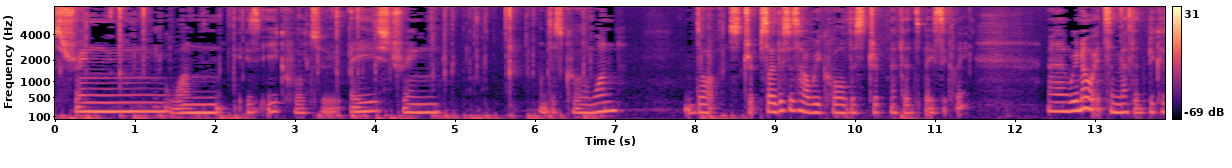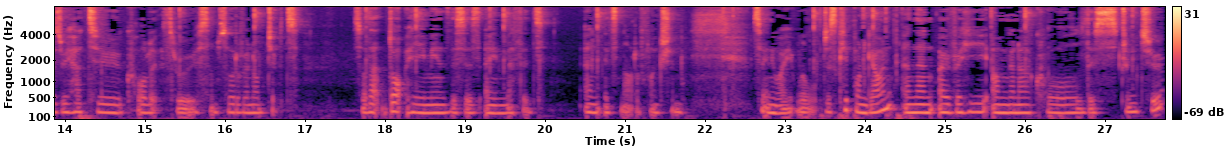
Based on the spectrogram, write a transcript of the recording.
string one is equal to a string underscore one dot strip. So this is how we call the strip methods basically and we know it's a method because we had to call it through some sort of an object. So that dot here means this is a method and it's not a function. So anyway, we'll just keep on going. And then over here, I'm gonna call this string two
